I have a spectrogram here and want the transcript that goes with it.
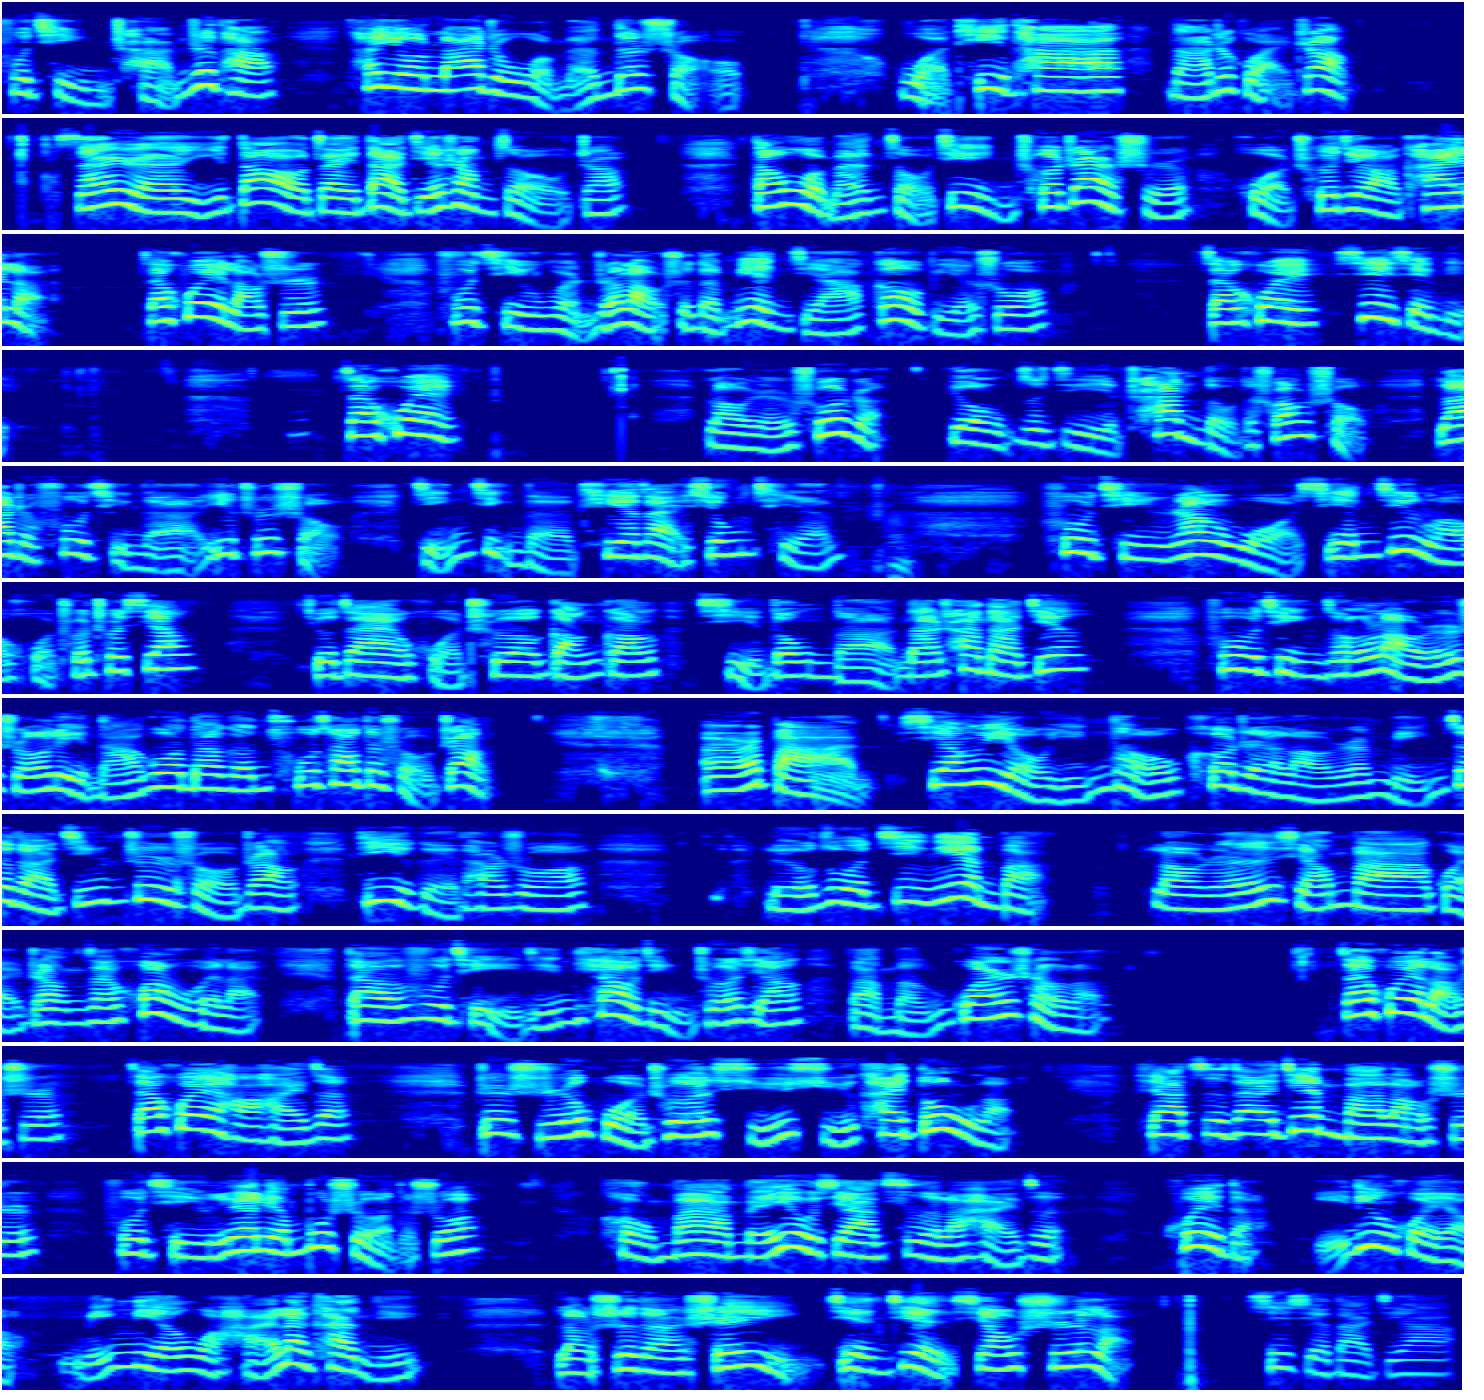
父亲缠着他，他又拉着我们的手，我替他拿着拐杖，三人一道在大街上走着。当我们走进车站时，火车就要开了。再会，老师。父亲吻着老师的面颊告别说：“再会，谢谢你。”再会。老人说着，用自己颤抖的双手拉着父亲的一只手，紧紧地贴在胸前。父亲让我先进了火车车厢。就在火车刚刚启动的那刹那间，父亲从老人手里拿过那根粗糙的手杖，而把镶有银头、刻着老人名字的精致手杖递给他，说：“留作纪念吧。”老人想把拐杖再换回来，但父亲已经跳进车厢，把门关上了。再会，老师。再会，好孩子。这时，火车徐徐开动了。下次再见吧，老师。父亲恋恋不舍地说：“恐怕没有下次了，孩子。”会的，一定会有。明年我还来看您。老师的身影渐渐消失了。谢谢大家。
